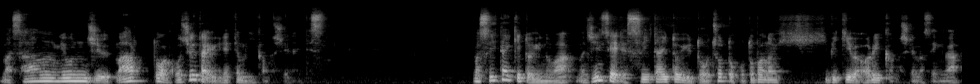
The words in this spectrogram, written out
まあ、3、40、まあ、あとは50代を入れてもいいかもしれないです。まあ、衰退期というのは、まあ、人生で衰退というと、ちょっと言葉の響きは悪いかもしれませんが、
